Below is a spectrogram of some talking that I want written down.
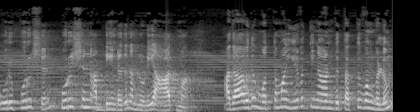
ஒரு புருஷன் புருஷன் அப்படின்றது நம்மளுடைய ஆத்மா. அதாவது மொத்தமா இருபத்தி நான்கு தத்துவங்களும்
